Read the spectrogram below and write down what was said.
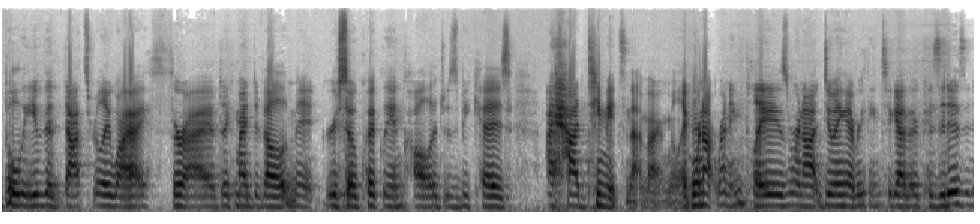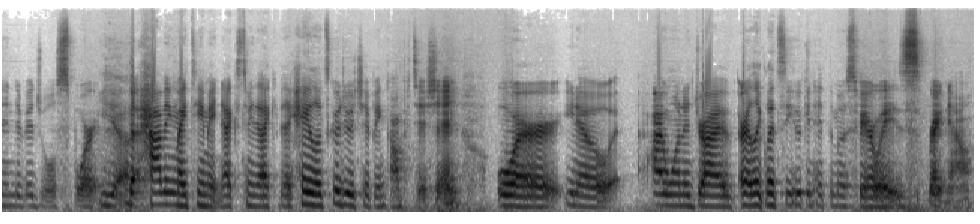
believe that that's really why I thrived. Like my development grew so quickly in college was because I had teammates in that environment. Like we're not running plays, we're not doing everything together because it is an individual sport. Yeah. But having my teammate next to me that I could be like, hey, let's go do a chipping competition, or you know, I want to drive, or like let's see who can hit the most fairways right now.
